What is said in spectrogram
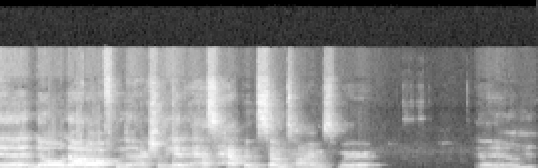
Uh, no, not often actually. It has happened sometimes where, um,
